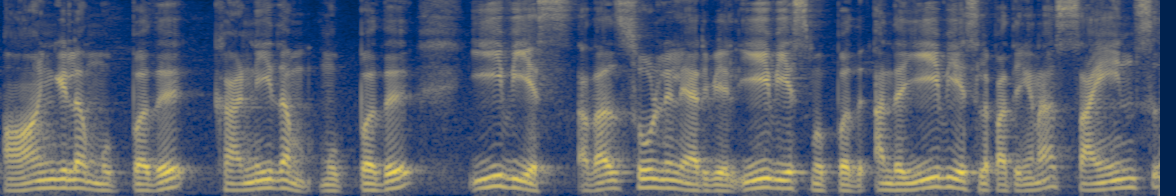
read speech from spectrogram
ஆங்கிலம் முப்பது கணிதம் முப்பது இவிஎஸ் அதாவது சூழ்நிலை அறிவியல் இவிஎஸ் முப்பது. அந்த இவிஎஸ்ஸில் பார்த்தீங்கன்னா சயின்ஸு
